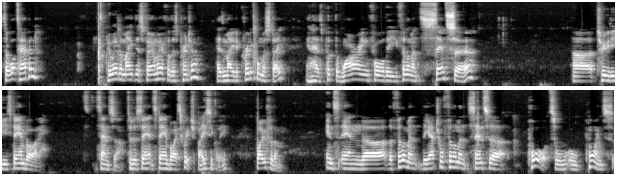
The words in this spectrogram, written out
So what's happened? Whoever made this firmware for this printer has made a critical mistake and has put the wiring for the filament sensor uh, to the standby sensor, to the standby switch, basically, both of them. And, and uh, the filament, the actual filament sensor ports or, or points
